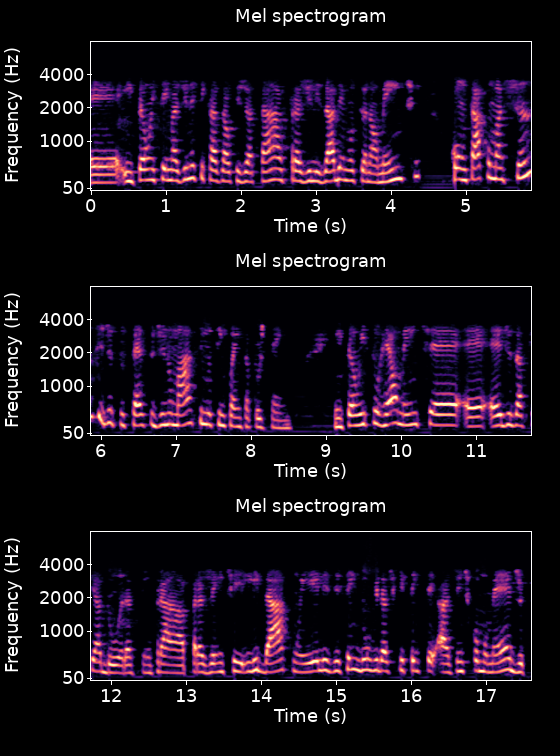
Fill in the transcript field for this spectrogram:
É, então, você imagina esse casal que já está fragilizado emocionalmente, contar com uma chance de sucesso de no máximo 50%. Então, isso realmente é, é, é desafiador, assim, para a gente lidar com eles. E, sem dúvida, acho que tem que ter, a gente, como médico,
